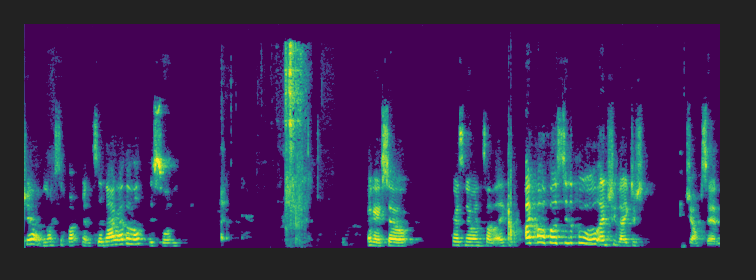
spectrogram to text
share of nice apartments, and I rather like this one. Okay, so Resnoan Zella like, I call first in the pool, and she like just jumps in,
